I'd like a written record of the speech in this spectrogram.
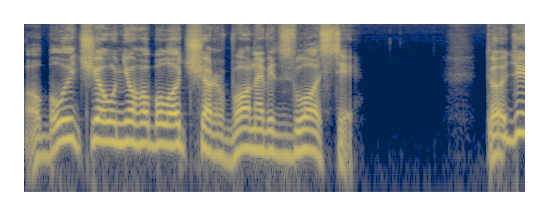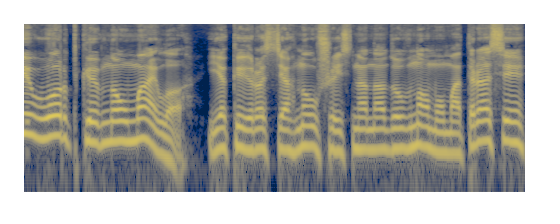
обличчя у нього було червоне від злості. Тоді Ворд кивнув Майло, який, розтягнувшись на надувному матрасі,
